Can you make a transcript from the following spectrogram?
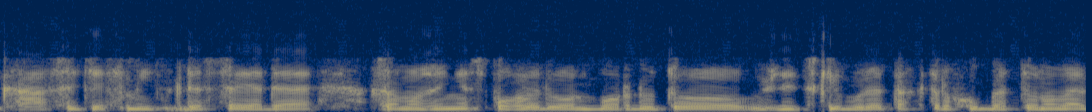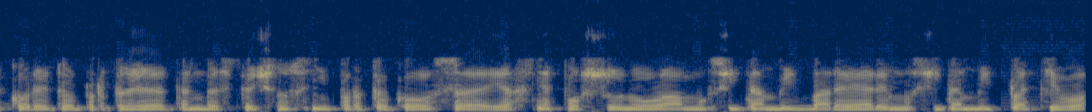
krásy těch míst, kde se jede. Samozřejmě z pohledu onboardu to vždycky bude tak trochu betonové koryto, protože ten bezpečnostní protokol se jasně posunul a musí tam být bariéry, musí tam být pletivo,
